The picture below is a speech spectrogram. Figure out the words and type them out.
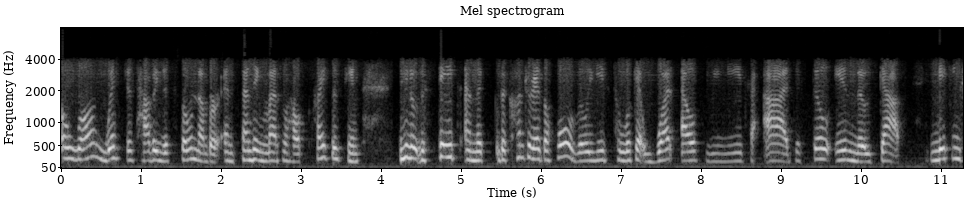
along with just having this phone number and sending mental health crisis teams, you know, the states and the, the country as a whole really needs to look at what else we need to add to fill in those gaps, making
